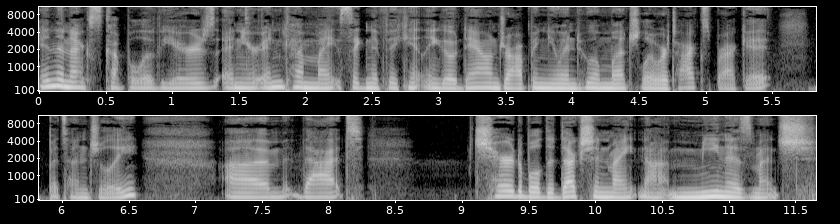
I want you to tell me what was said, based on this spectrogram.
in the next couple of years, and your income might significantly go down, dropping you into a much lower tax bracket potentially, um, that charitable deduction might not mean as much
